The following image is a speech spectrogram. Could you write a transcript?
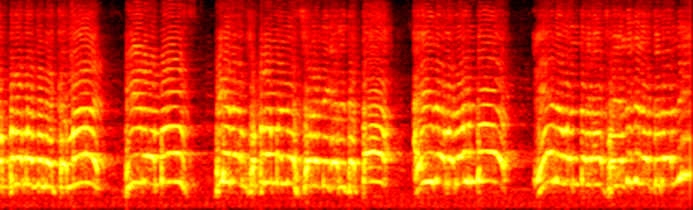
గుబ్బలమందిని కమాండ్ బీరం బోస్ బీరం సుబ్రహ్మణ్యేశ్వర రెడ్డి గారి జత ఐదవ రౌండ్ ఏడు వందల యాభై అడుగుల దూరాన్ని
